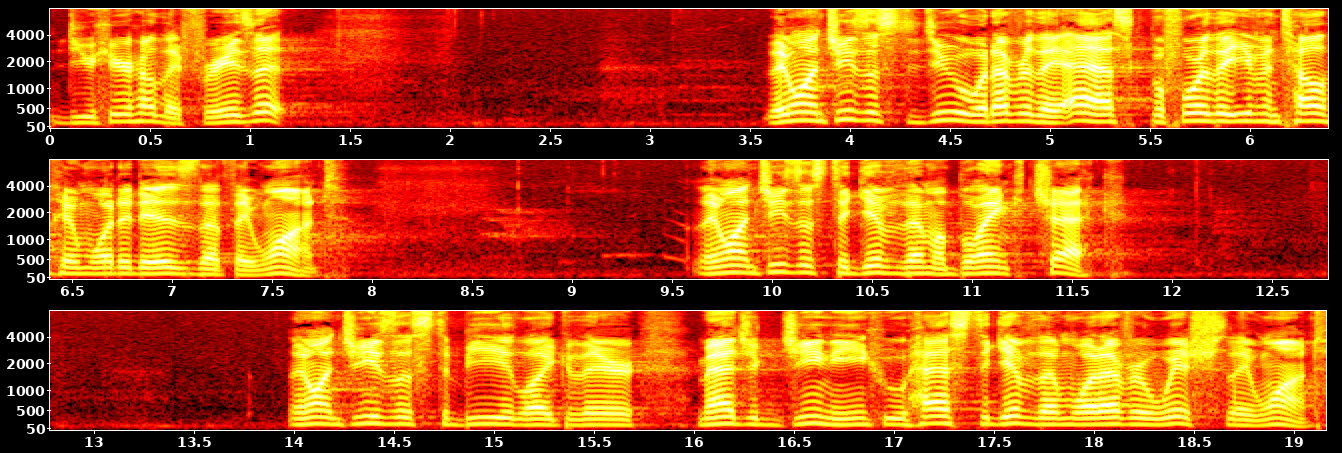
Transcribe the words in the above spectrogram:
Do you hear how they phrase it? They want Jesus to do whatever they ask before they even tell him what it is that they want. They want Jesus to give them a blank check. They want Jesus to be like their magic genie who has to give them whatever wish they want.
